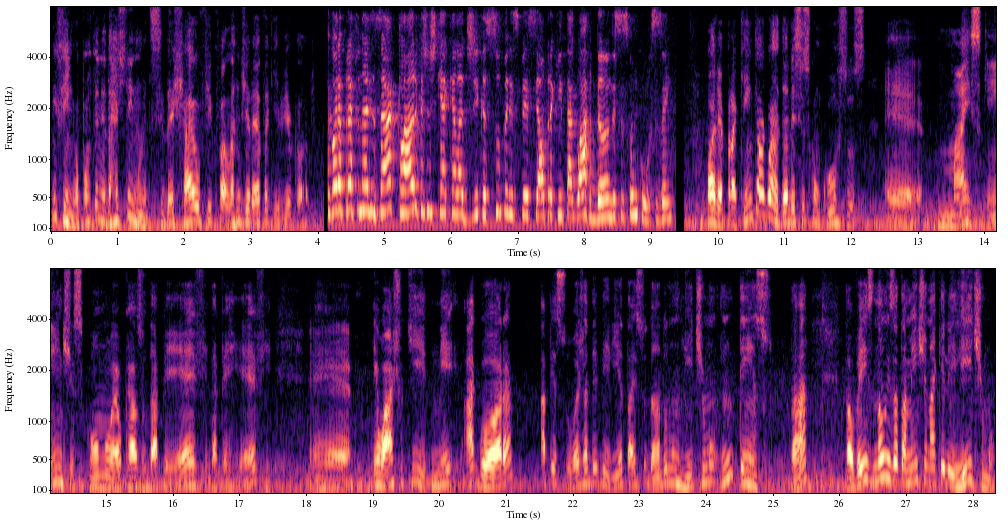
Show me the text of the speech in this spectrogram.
Enfim, oportunidade tem muitas. Se deixar, eu fico falando direto aqui, viu, Cláudio? Agora, para finalizar, claro que a gente quer aquela dica super especial para quem está aguardando esses concursos, hein? Olha, para quem está aguardando esses concursos é, mais quentes, como é o caso da PF, da PRF, é, eu acho que ne, agora a pessoa já deveria estar tá estudando num ritmo intenso, tá? Talvez não exatamente naquele ritmo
